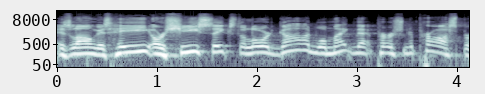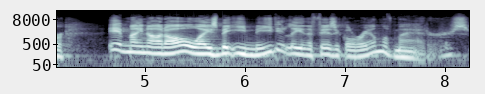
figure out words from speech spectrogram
As long as he or she seeks the Lord, God will make that person to prosper. It may not always be immediately in the physical realm of matters.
